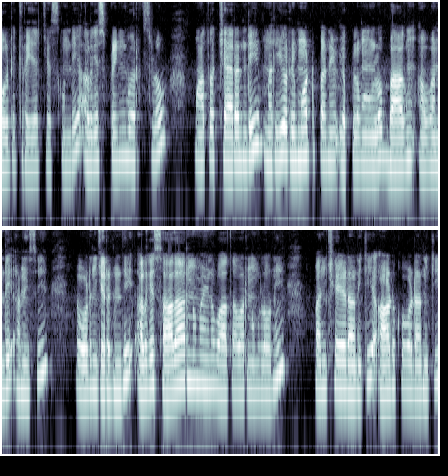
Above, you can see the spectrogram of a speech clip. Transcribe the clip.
ఒకటి క్రియేట్ చేసుకోండి అలాగే స్ప్రింగ్ వర్క్స్లో మాతో చేరండి మరియు రిమోట్ పని విప్లవంలో భాగం అవ్వండి అనేసి ఇవ్వడం జరిగింది. అలాగే సాధారణమైన వాతావరణంలోని పనిచేయడానికి ఆడుకోవడానికి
